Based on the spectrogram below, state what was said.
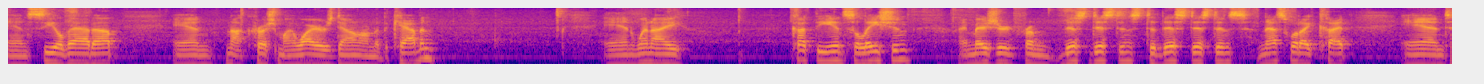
and seal that up and not crush my wires down onto the cabin. And when I cut the insulation, I measured from this distance to this distance, and that's what I cut, and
